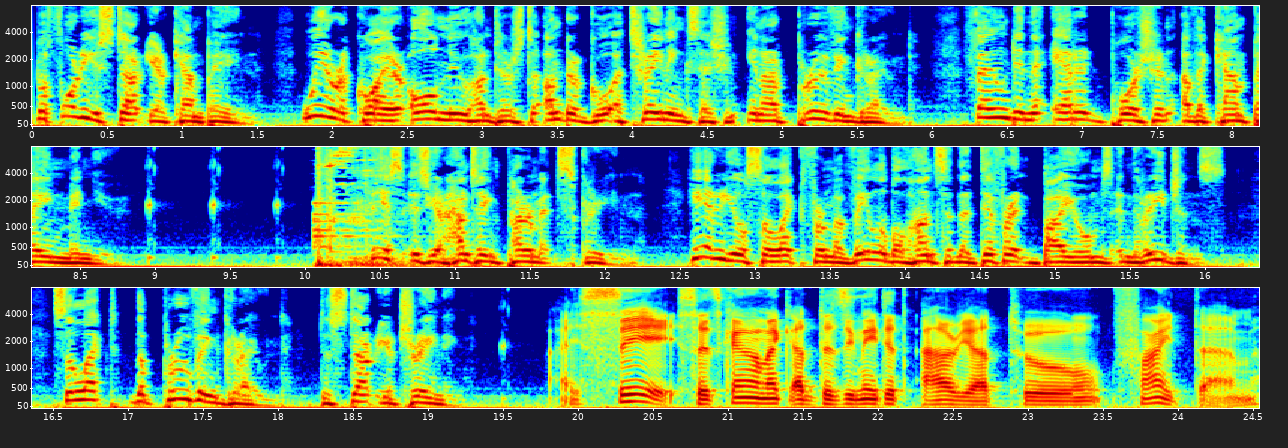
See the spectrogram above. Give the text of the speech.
Before you start your campaign, we require all new hunters to undergo a training session in our proving ground, found in the arid portion of the campaign menu. This is your hunting permit screen. Here you'll select from available hunts in the different biomes and the regions. Select the proving ground to start your training. I see. So it's kind of like a designated area to fight them.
